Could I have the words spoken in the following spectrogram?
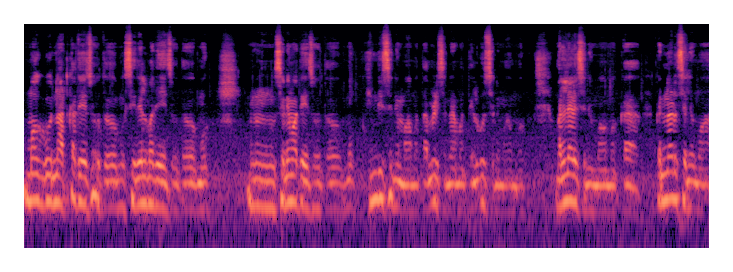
मग नाटकात यायचं होतं मग सिरियलमध्ये यायचं होतं मग सिनेमात यायचं होतं मग हिंदी सिनेमा मग तामिळ सिनेमा तेलुगू सिनेमा मग मल्याळी सिनेमा मग का कन्नड सिनेमा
